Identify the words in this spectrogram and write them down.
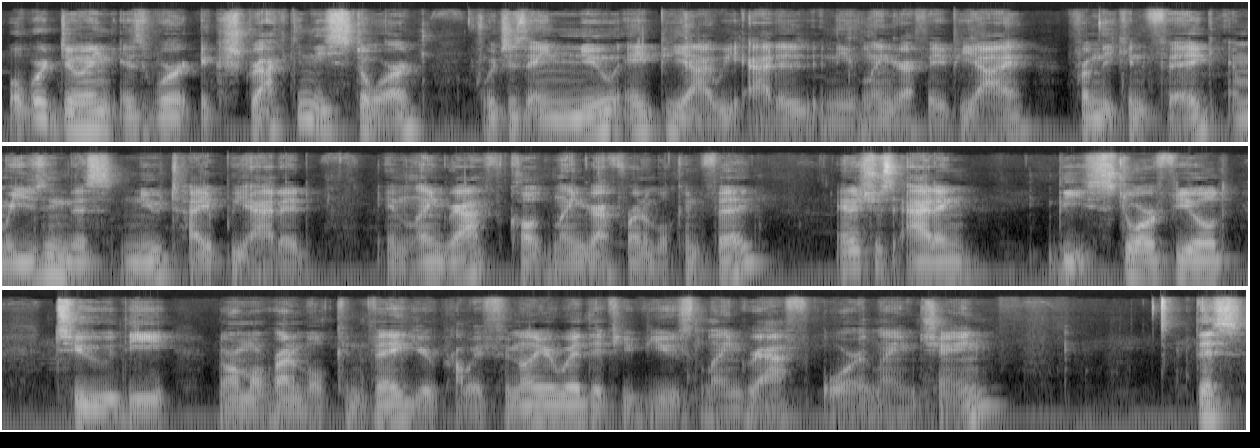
What we're doing is we're extracting the store, which is a new API we added in the LangGraph API from the config, and we're using this new type we added in LangGraph called LangGraph runnable config, and it's just adding the store field to the normal runnable config you're probably familiar with if you've used LangGraph or LangChain. This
